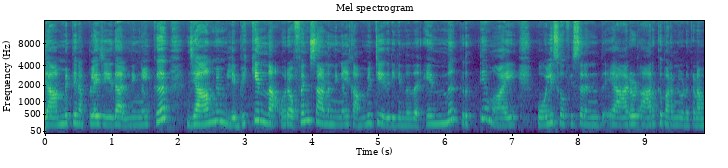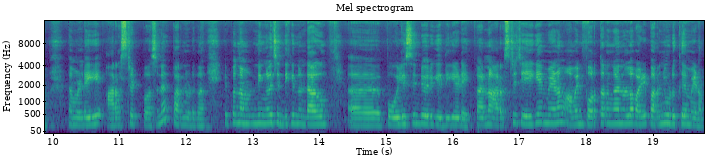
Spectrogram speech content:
ജാമ്യത്തിന് അപ്ലൈ ചെയ്താൽ നിങ്ങൾക്ക് ജാമ്യം ലഭിക്കുന്ന ഒരു ഒഫൻസാണ് നിങ്ങൾ കമ്മിറ്റ് ചെയ്തിരിക്കുന്നത് എന്ന് കൃത്യമായി പോലീസ് ഓഫീസർ എന്ത് ആരോ ആർക്ക് പറഞ്ഞു കൊടുക്കണം? നമ്മളുടെ ഈ അറസ്റ്റഡ് പേഴ്സണ് പറഞ്ഞു കൊടുക്കണം. ഇപ്പം നമ്മൾ നിങ്ങൾ ചിന്തിക്കുന്നുണ്ടാകും പോലീസിന്റെ ഒരു ഗതികേടെ. കാരണം അറസ്റ്റ് ചെയ്യുകയും വേണം അവൻ പുറത്തിറങ്ങാനുള്ള വഴി പറഞ്ഞു കൊടുക്കുകയും വേണം.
